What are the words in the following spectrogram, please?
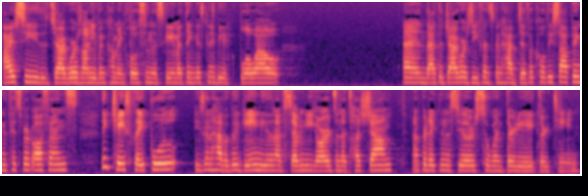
I see the Jaguars not even coming close in this game. I think it's going to be a blowout and that the Jaguars defense is going to have difficulty stopping the Pittsburgh offense. I think Chase Claypool, he's going to have a good game. He's to have 70 yards and a touchdown. I'm predicting the Steelers to win 38 13.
